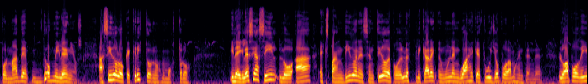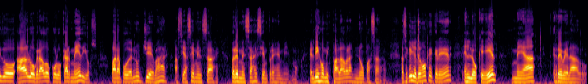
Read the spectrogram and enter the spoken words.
por más de dos milenios ha sido lo que Cristo nos mostró. Y la iglesia así lo ha expandido en el sentido de poderlo explicar en, un lenguaje que tú y yo podamos entender. Lo ha podido, ha logrado colocar medios para podernos llevar hacia ese mensaje, pero el mensaje siempre es el mismo. Él dijo, mis palabras no pasarán. Así que yo tengo que creer en lo que Él me ha revelado.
